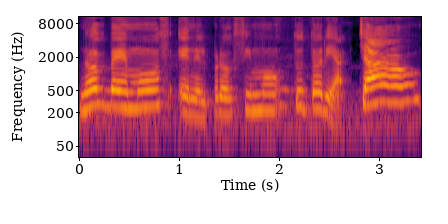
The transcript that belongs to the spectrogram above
Nos vemos en el próximo tutorial. ¡Chao!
